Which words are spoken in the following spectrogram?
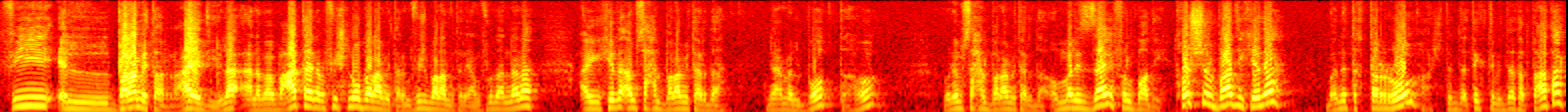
في ال parameter عادي. لا أنا ببعتها أنا مفيش no parameter مفيش parameter يعني المفروض إن أنا أجي كده أمسح ال parameter ده. نعمل put أهو ونمسح ال parameter ده. أمال إزاي؟ في ال body. تخش ال body كده وبعدين تختار raw عشان تبدأ تكتب ال data بتاعتك.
